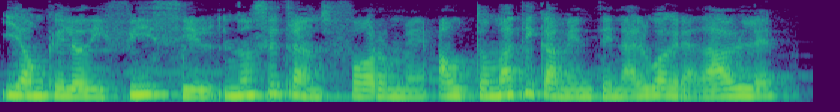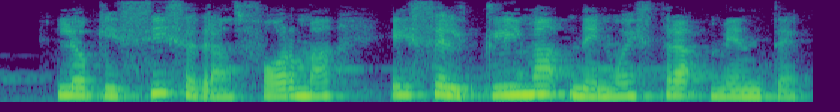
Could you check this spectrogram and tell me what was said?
y aunque lo difícil no se transforme automáticamente en algo agradable, lo que sí se transforma es el clima de nuestra mente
